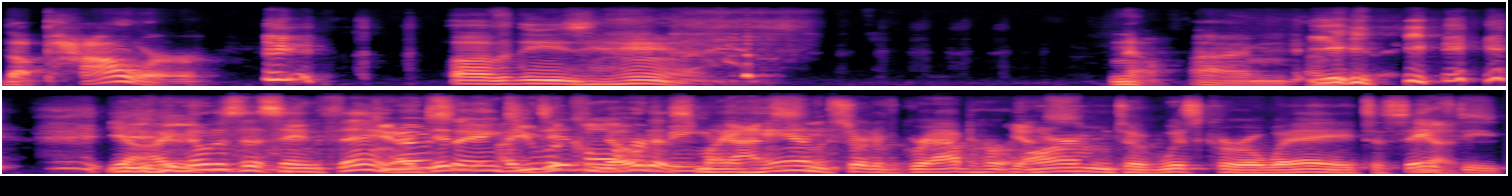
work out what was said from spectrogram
the power of these hands. No, I'm, I'm yeah, I noticed the same thing. do you know I did, saying? Do I you did recall notice my hand sl- sort of grab her Yes. arm to whisk her away to safety,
